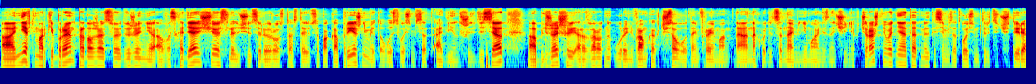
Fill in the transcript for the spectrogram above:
Нефть марки Brent продолжает свое движение восходящее. Следующие цели роста остаются пока прежними. Это область 81.60. Ближайший разворотный уровень в рамках часового таймфрейма находится на минимальных значениях вчерашнего дня. Это отметка 78.34.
